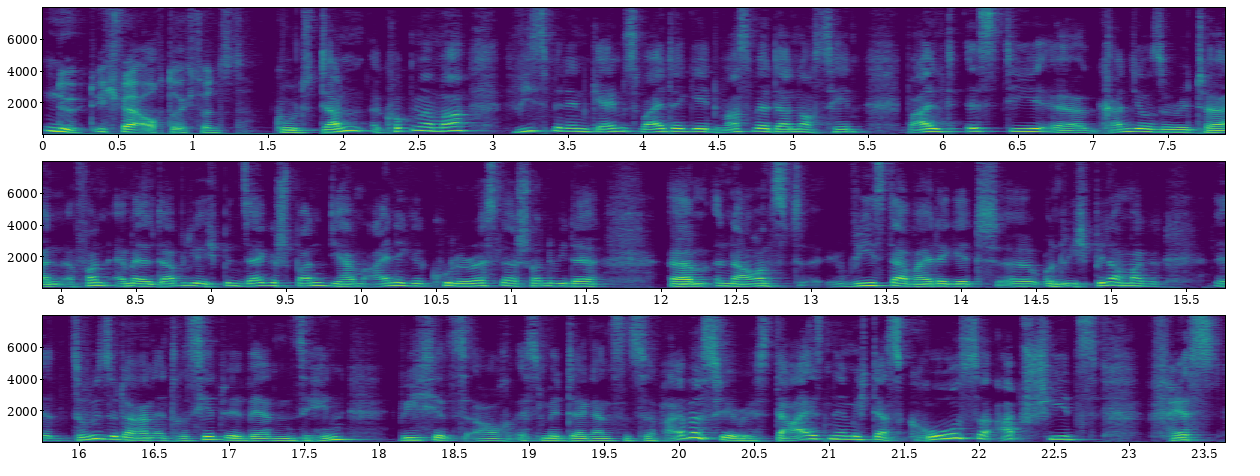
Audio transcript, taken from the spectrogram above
Nö, ich wäre auch durch sonst. Gut, dann gucken wir mal, wie es mit den Games weitergeht, was wir dann noch sehen. Bald ist die äh, grandiose Return von MLW. Ich bin sehr gespannt. Die haben einige coole Wrestler schon wieder ähm, announced, wie es da weitergeht. Äh, und ich bin auch mal äh, sowieso daran interessiert. Wir werden sehen, wie es jetzt auch ist mit der ganzen Survivor Series. Da ist nämlich das große Abschiedsfest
